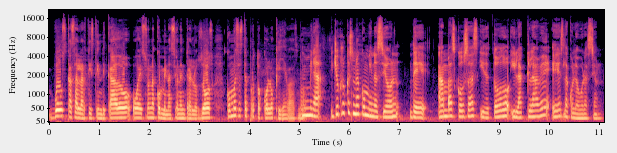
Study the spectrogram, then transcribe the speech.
¿Buscas al artista indicado o es una combinación entre los dos? ¿Cómo es este protocolo que llevas? ¿no? Mira, yo creo que es una combinación de ambas cosas y de todo y la clave es la colaboración.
